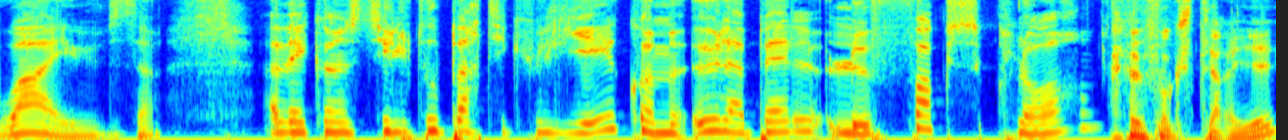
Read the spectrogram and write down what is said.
Wives, avec un style tout particulier, comme eux l'appellent le foxclore. Le fox terrier.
